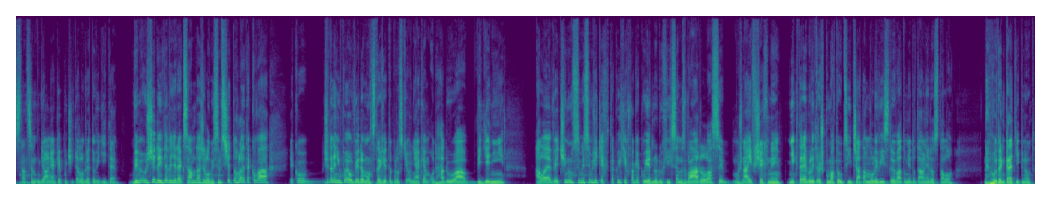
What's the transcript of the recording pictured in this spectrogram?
snad jsem udělal nějaké počítadlo, kde to vidíte. Vy mi určitě dejte vědět, jak se vám dařilo. Myslím si, že tohle je taková, jako, že to není úplně o vědomostech, je to prostě o nějakém odhadu a vidění, ale většinu si myslím, že těch takových těch fakt jako jednoduchých jsem zvládl asi možná i všechny. Některé byly trošku matoucí, třeba tam Molly Weasleyová, to mě totálně dostalo. Nebo ten kratiknot.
